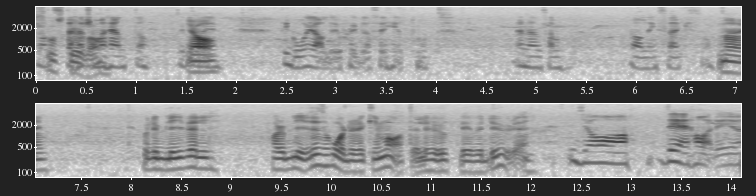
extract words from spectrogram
trots det här det som har hänt. Då. Det, går Ja. ju, det går ju aldrig att skydda sig helt mot en ensam galningsverk. Så. Nej. Och det blir väl... Har det blivit ett hårdare klimat eller hur upplever du det? Ja, det har det ju.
